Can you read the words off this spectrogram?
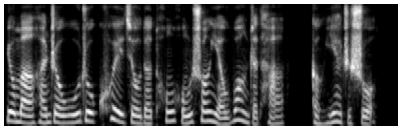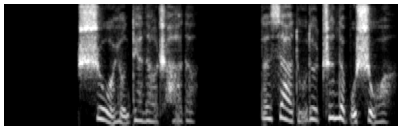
又满含着无助愧疚的通红双眼望着他，哽咽着说：“是我用电脑查的，但下毒的真的不是我。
